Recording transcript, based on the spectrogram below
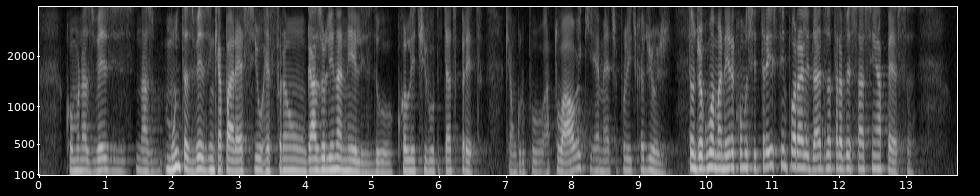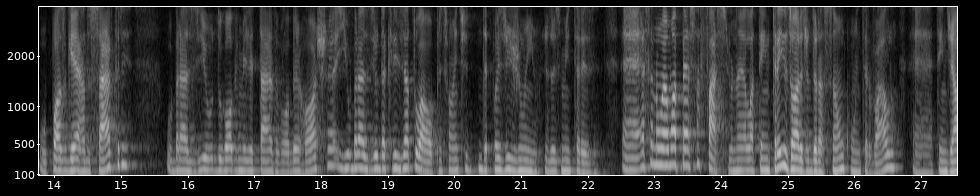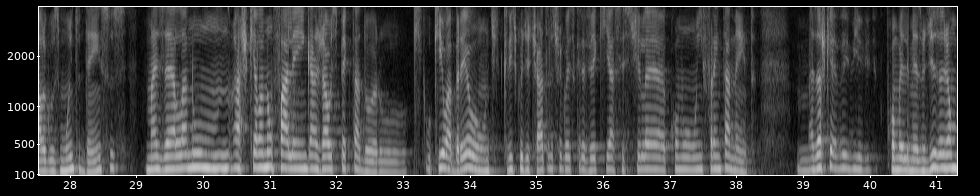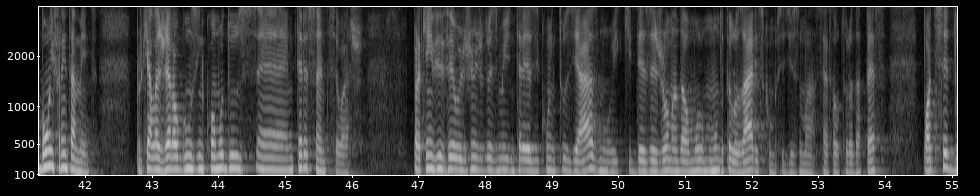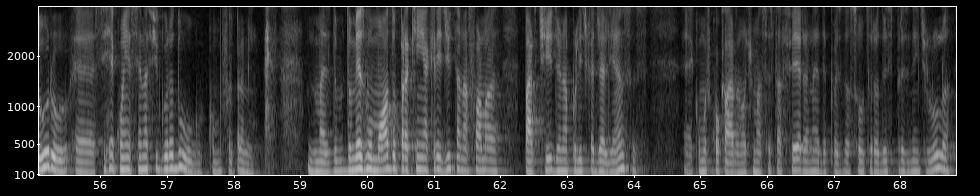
como nas vezes, nas muitas vezes em que aparece o refrão Gasolina neles do coletivo Teto Preto, que é um grupo atual e que remete à política de hoje. Então, de alguma maneira, como se três temporalidades atravessassem a peça: o pós-guerra do Sartre, o Brasil do golpe militar do Glauber Rocha e o Brasil da crise atual, principalmente depois de junho de 2013. É, essa não é uma peça fácil, né? Ela tem três horas de duração com intervalo, é, tem diálogos muito densos, mas ela não, acho que ela não falha em engajar o espectador. O, o Kio Abreu, um crítico de teatro, ele chegou a escrever que assistir é como um enfrentamento. Mas acho que, como ele mesmo diz, é um bom enfrentamento porque ela gera alguns incômodos é, interessantes, eu acho. Para quem viveu o junho de 2013 com entusiasmo e que desejou mandar o mundo pelos ares, como se diz numa certa altura da peça, pode ser duro é, se reconhecer na figura do Hugo, como foi para mim. Mas, do, do mesmo modo, para quem acredita na forma partido e na política de alianças, é, como ficou claro na última sexta-feira, né, depois da soltura do ex-presidente Lula,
